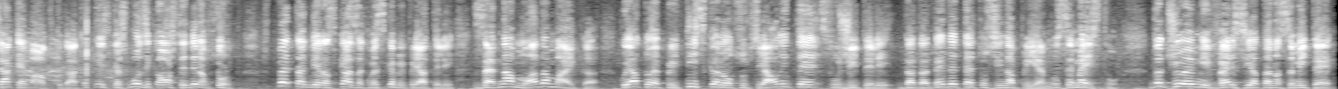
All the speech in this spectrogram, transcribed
Чакай малко тогава. Като искаш музика, още един абсурд. В петък ви разказахме, скъпи приятели, за една млада майка, която е притискана от социалните служители да даде детето си на приемно семейство. Да чуем и версията на самите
